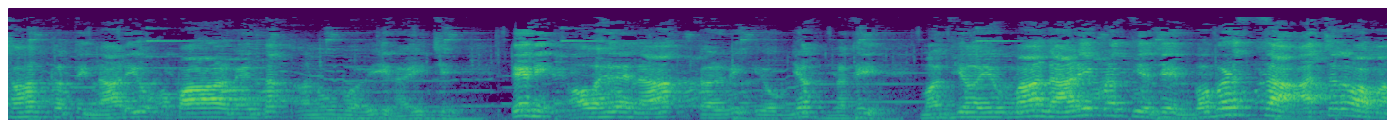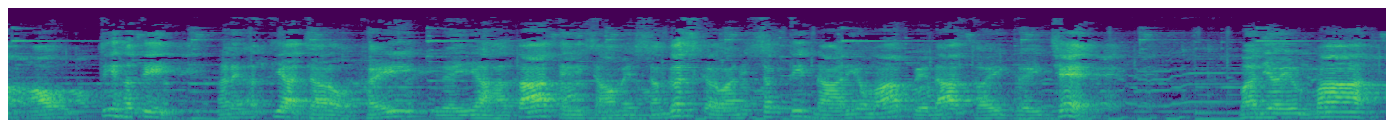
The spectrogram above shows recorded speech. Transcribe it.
સહન કરતી નારીઓ અપાર વેદના અનુભવી રહી છે. તેની અવહેલના કરવી યોગ્ય નથી. પેદા થઈ ગઈ છે. મધ્યયુગમાં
